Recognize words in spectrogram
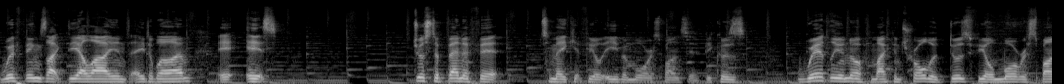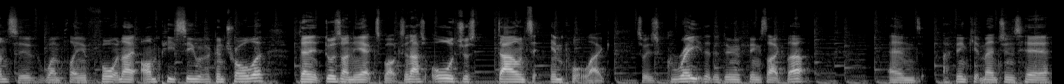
With things like DLI and ALLM, it, it's just a benefit to make it feel even more responsive because Weirdly enough, my controller does feel more responsive when playing Fortnite on PC with a controller than it does on the Xbox, and that's all just down to input lag. So it's great that they're doing things like that. And I think it mentions here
